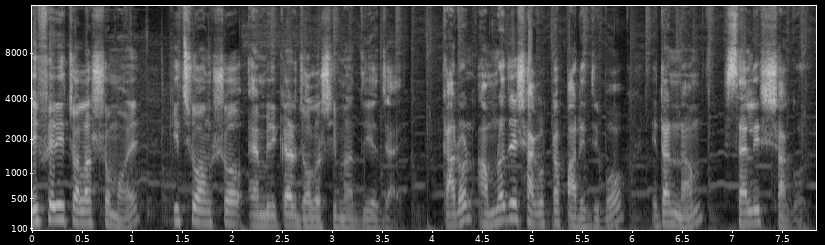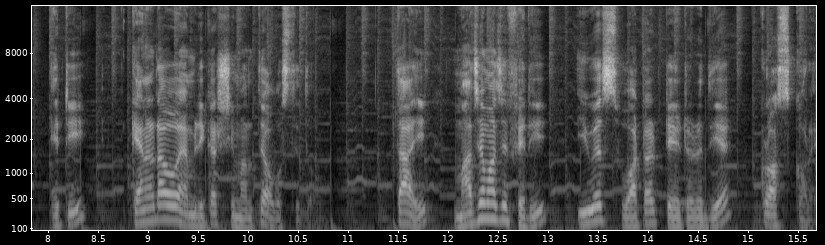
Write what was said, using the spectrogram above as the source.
এই ফেরি চলার সময় কিছু অংশ আমেরিকার জলসীমা দিয়ে যায়। কারণ আমরা যে সাগরটা পাড়ি দিব, এটার নাম স্যালিস সাগর। এটি ক্যানাডা ও আমেরিকার সীমান্তে অবস্থিত। তাই মাঝে মাঝে ফেরি ইউএস ওয়াটার টেরিটরি দিয়ে ক্রস করে।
